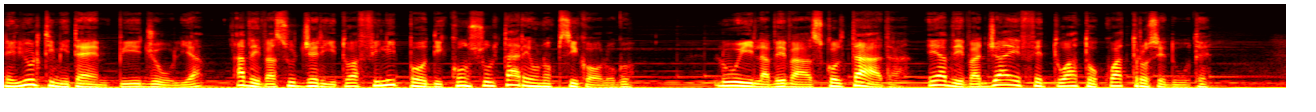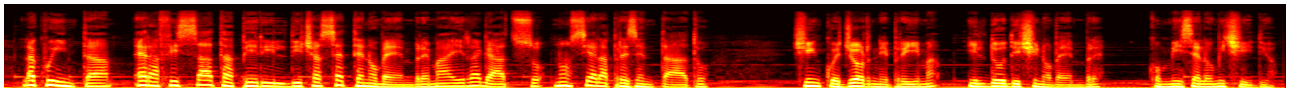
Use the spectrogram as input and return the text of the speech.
Negli ultimi tempi Giulia aveva suggerito a Filippo di consultare uno psicologo. Lui l'aveva ascoltata e aveva già effettuato quattro sedute. La quinta era fissata per il 17 novembre, ma il ragazzo non si era presentato. Cinque giorni prima, il 12 novembre, commise l'omicidio.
